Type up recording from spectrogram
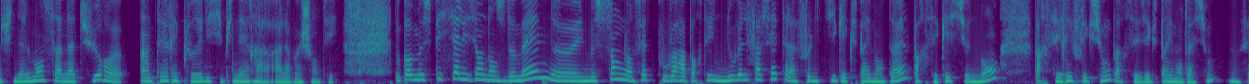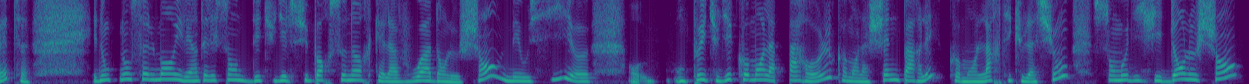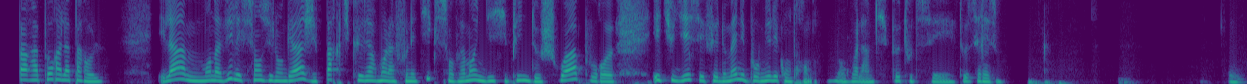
finalement sa nature inter et pluridisciplinaire à, à, la voix chantée. Donc en me spécialisant dans ce domaine, il me semble en fait pouvoir apporter une nouvelle facette à la phonétique expérimentale par ses questionnements, par ses réflexions, par ses expérimentations, en fait. Et donc, non seulement il est intéressant d'étudier le support sonore qu'est la voix dans le chant, mais aussi euh, on peut étudier comment la parole, comment la chaîne parlée, comment l'articulation sont modifiées dans le chant par rapport à la parole. Et là, à mon avis, les sciences du langage et particulièrement la phonétique sont vraiment une discipline de choix pour euh, étudier ces phénomènes et pour mieux les comprendre. Donc voilà un petit peu toutes ces, toutes ces raisons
